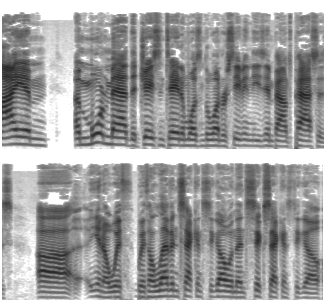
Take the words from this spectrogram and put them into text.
I am I'm more mad that Jayson Tatum wasn't the one receiving these inbounds passes. Uh, you know, with with 11 seconds to go and then six seconds to go,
